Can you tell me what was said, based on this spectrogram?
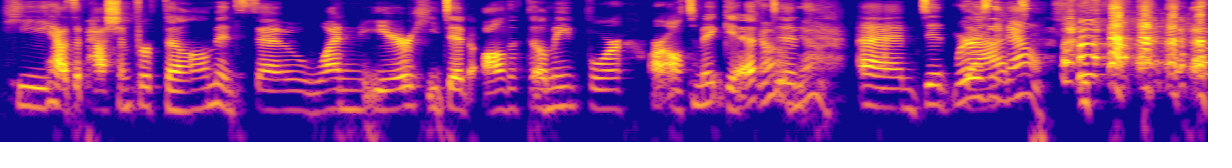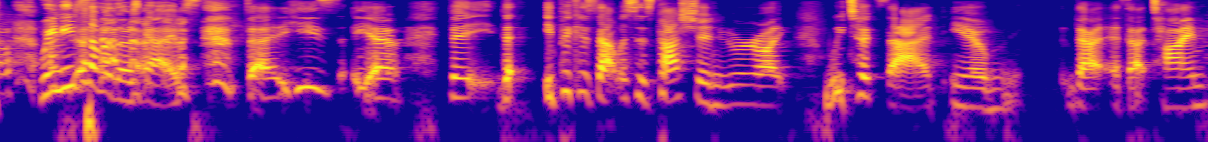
he has a passion for film. And so one year he did all the filming for our Ultimate Gift, oh, and yeah. um, did where is he now? We need some of those guys. But he's you know but the, because that was his passion we were like we took that you know that at that time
